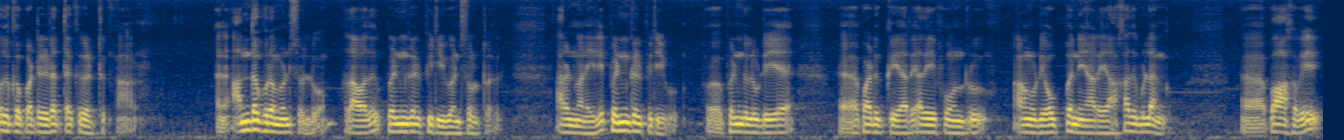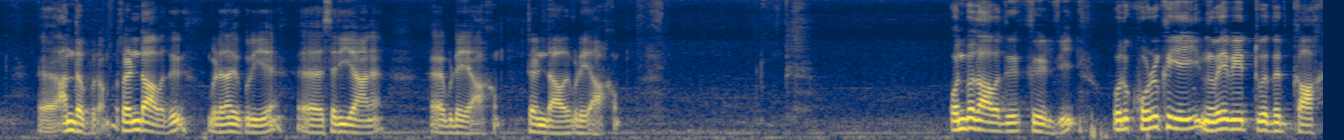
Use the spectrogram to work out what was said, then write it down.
ஒதுக்கப்பட்ட இடத்தை கேட்டிருக்காங்க அந்தபுரம்னு சொல்லுவோம். அதாவது பெண்கள் பிரிவுன்னு சொல்கிறது அரண்மனையிலே பெண்கள் பிரிவு. பெண்களுடைய படுக்கை அறை அதே போன்று அவங்களுடைய ஒப்பனை அறையாக அது விளங்கும். ஆகவே அஹ், ரெண்டாவது விட தான் இதுக்குரிய சரியான விடையாகும். ரெண்டாவது விடையாகும். ஒன்பதாவது கேள்வி. ஒரு கொள்கையை நிறைவேற்றுவதற்காக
